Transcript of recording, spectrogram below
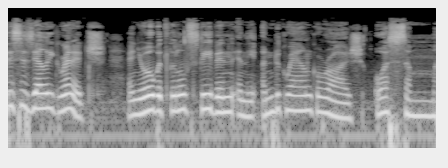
This is Ellie Greenwich, and you're with Little Steven in the Underground Garage. Awesome.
